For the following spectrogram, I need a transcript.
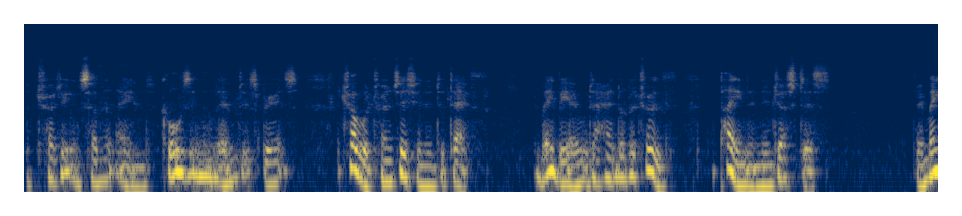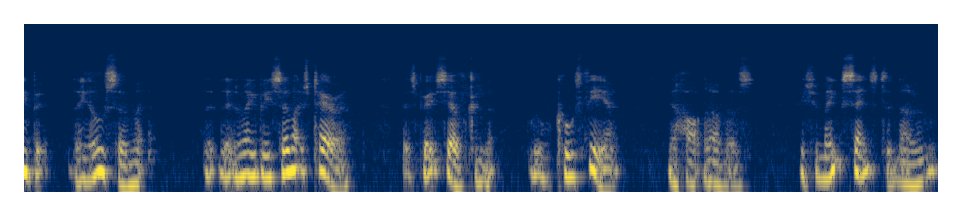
a tragic and sudden end, causing them to experience a troubled transition into death. They may be able to handle the truth, the pain and injustice. They may be, they also, there may be so much terror that spirit itself can will cause fear in the heart of others. It should make sense to know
